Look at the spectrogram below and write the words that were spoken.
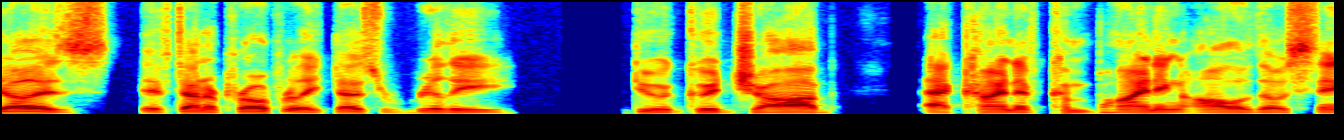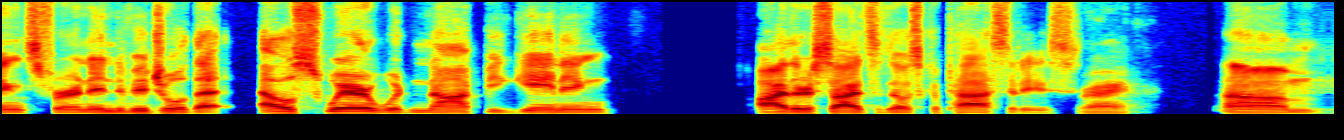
does, if done appropriately, does really do a good job at kind of combining all of those things for an individual that elsewhere would not be gaining either sides of those capacities Right. um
